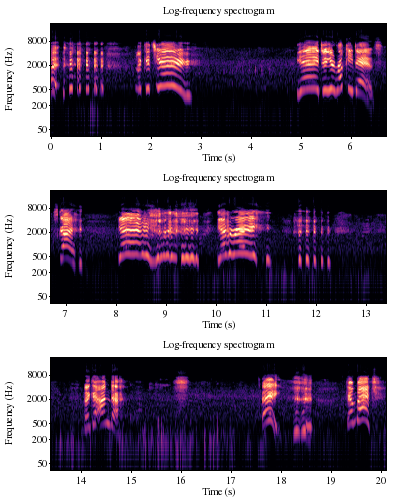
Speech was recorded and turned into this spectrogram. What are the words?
it. Look at you. Yay, do your Rocky dance. Sky. Yay. yeah, hooray. now get under. Hey, come back.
